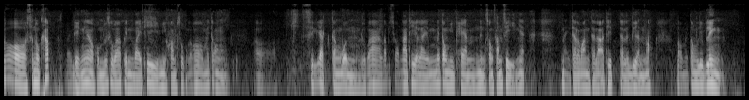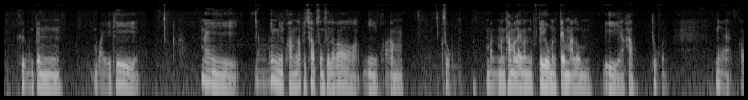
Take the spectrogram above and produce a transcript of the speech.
ก็สนุกครับวัยเด็กเนี่ยผมรู้สึกว่าเป็นวัยที่มีความสุขแล้วก็ไม่ต้อง ซีเรียสกังวลหรือว่ารับผิดชอบหน้าที่อะไรไม่ต้องมีแผนหนึ่งสองสามสี่เนี่ยในแต่ละวันแต่ละอาทิตย์แต่ละเดือนเนาะเราไม่ต้องรีบเร่ง คือมันเป็นวัยที่ไม่ยังไม่มีความรับผิดชอบสูงสุดแล้วก็มีความสุข มันมันทำอะไรมันฟิลมันเต็มอารมณ์ดีนะครับ ทุกคน เนี่ยก็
